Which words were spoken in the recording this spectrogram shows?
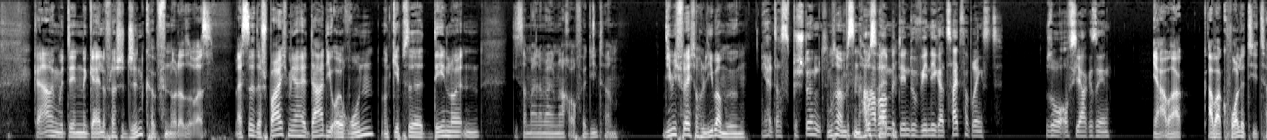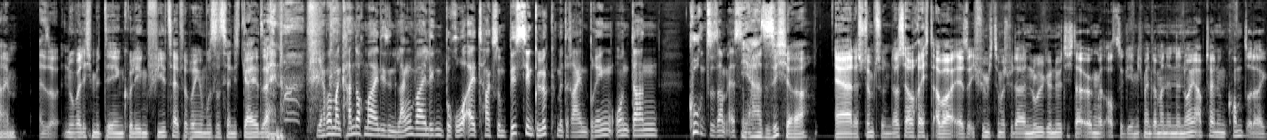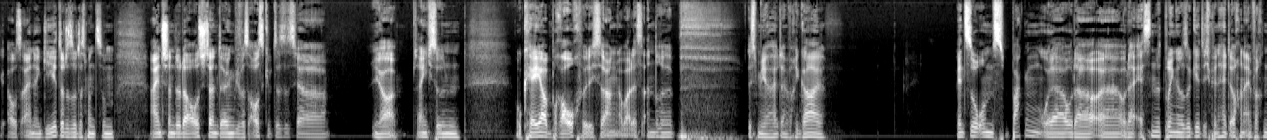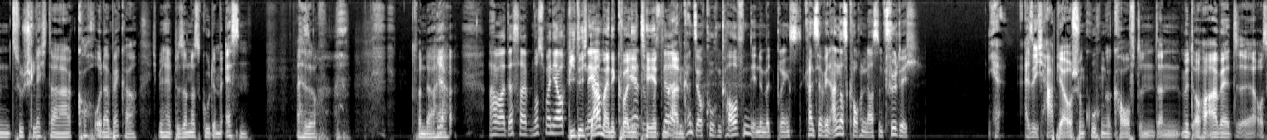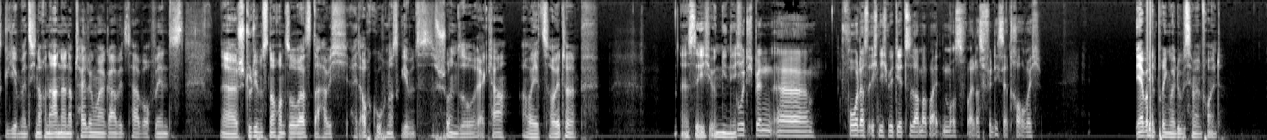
keine Ahnung, mit denen eine geile Flasche Gin köpfen oder sowas. Weißt du, da spare ich mir halt da die Euronen und gebe sie den Leuten, die es dann meiner Meinung nach auch verdient haben. Die mich vielleicht auch lieber mögen. Ja, das bestimmt. Da muss man ein bisschen haushalten. Aber mit denen du weniger Zeit verbringst. So aufs Jahr gesehen. Ja, aber, aber Quality Time. Also nur weil ich mit den Kollegen viel Zeit verbringe, muss das ja nicht geil sein. Ja, aber man kann doch mal in diesen langweiligen Büroalltag so ein bisschen Glück mit reinbringen und dann Kuchen zusammen essen. Ja, sicher. Ja, das stimmt schon. Da hast ja auch recht. Aber also ich fühle mich zum Beispiel da null genötigt, da irgendwas auszugeben. Ich meine, wenn man in eine neue Abteilung kommt oder aus einer geht oder so, dass man zum Einstand oder Ausstand irgendwie was ausgibt, das ist ja, ja, ist eigentlich so ein okayer Brauch, würde ich sagen. Aber alles andere pff, ist mir halt einfach egal. Wenn es so ums Backen oder oder äh, oder Essen mitbringen oder so geht, ich bin halt auch einfach ein zu schlechter Koch oder Bäcker. Ich bin halt besonders gut im Essen. Also von daher Ja. Aber deshalb muss man ja auch. biete ich da meine naja, du, Qualitäten ja, an. du kannst ja auch Kuchen kaufen, den du mitbringst. Du kannst ja wen anders kochen lassen für dich. Ja, also ich habe ja auch schon Kuchen gekauft und dann mit auf Arbeit äh, ausgegeben, als ich noch in einer anderen Abteilung mal gearbeitet habe, auch während des äh, Studiums noch und sowas, da habe ich halt auch Kuchen ausgegeben. Das ist schon so, ja klar. Aber jetzt heute, pff, das sehe ich irgendwie nicht. Gut, ich bin äh, froh, dass ich nicht mit dir zusammenarbeiten muss, weil das finde ich sehr traurig. Ja, aber mitbringen, weil du bist ja mein Freund.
